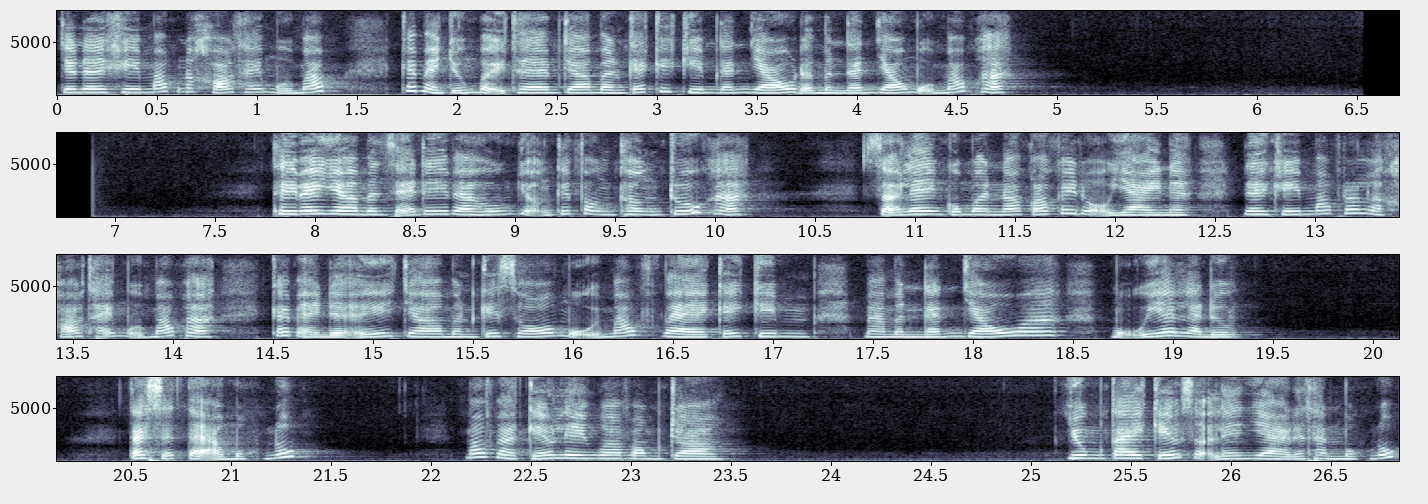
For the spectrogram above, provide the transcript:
cho nên khi móc nó khó thấy mũi móc. Các bạn chuẩn bị thêm cho mình các cái kim đánh dấu để mình đánh dấu mũi móc ha. Thì bây giờ mình sẽ đi vào hướng dẫn cái phần thân trước ha sợi len của mình nó có cái độ dày nè nên khi móc rất là khó thấy mũi móc ha. Các bạn để ý cho mình cái số mũi móc và cái kim mà mình đánh dấu á, mũi á, là được. Ta sẽ tạo một nút móc và kéo len qua vòng tròn. Dùng tay kéo sợi len dài để thành một nút.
